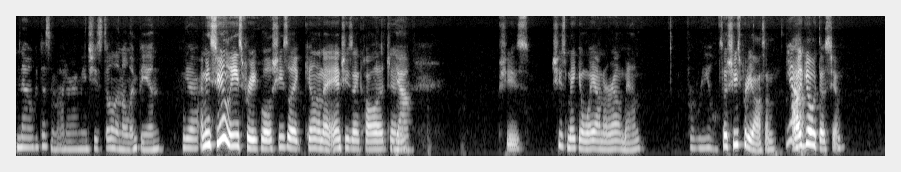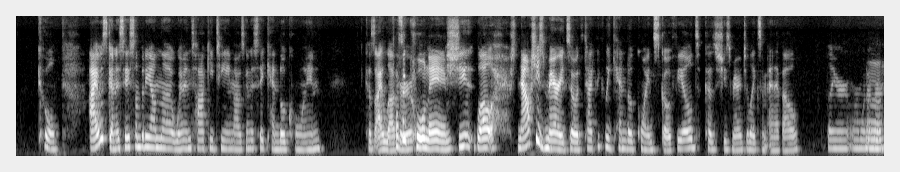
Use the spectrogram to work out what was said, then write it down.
no, it doesn't matter. I mean, she's still an Olympian. Yeah, I mean, Suni Lee's pretty cool. She's like killing it, and she's in college, and Yeah, she's she's making way on her own, man. for real. So she's pretty awesome. Yeah. I'd go with those two. Cool. I was gonna say somebody on the women's hockey team. I was gonna say Kendall Coyne because I love That's her. That's a cool name. She well now she's married, so it's technically Kendall Coyne Schofield because she's married to like some NFL player or whatever,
